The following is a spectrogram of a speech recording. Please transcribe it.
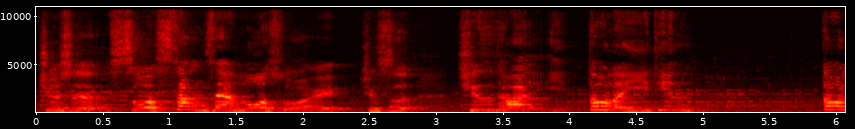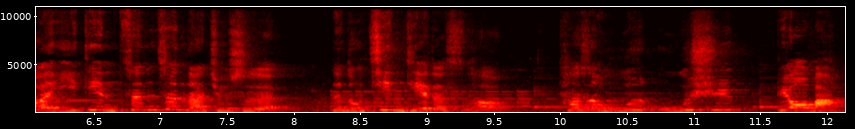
就是说上善若水，就是其实它一到了一定，到了一定真正的就是那种境界的时候，他是无无需标榜，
